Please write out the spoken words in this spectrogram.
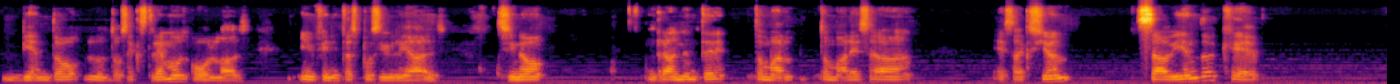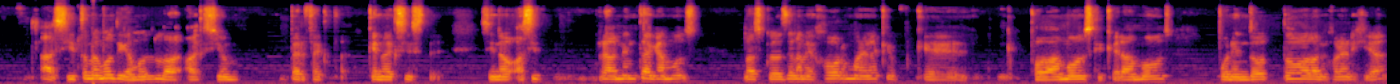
viendo los dos extremos o las infinitas posibilidades, sino realmente tomar, tomar esa, esa acción sabiendo que así tomemos, digamos, la acción perfecta, que no existe, sino así realmente hagamos las cosas de la mejor manera que, que, podamos, que queramos, poniendo toda la mejor energía,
